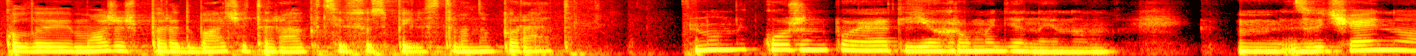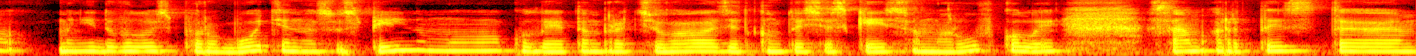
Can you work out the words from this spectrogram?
коли можеш передбачити реакцію суспільства наперед? Ну, не кожен поет є громадянином. Звичайно, мені довелось по роботі на Суспільному, коли я там працювала, зіткнутися з кейсом Маруф, коли сам артист е,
